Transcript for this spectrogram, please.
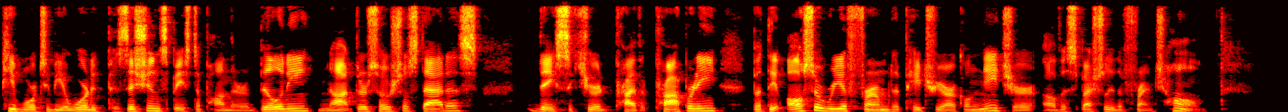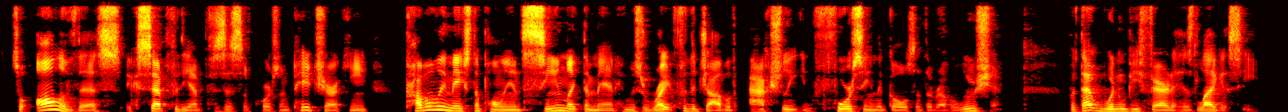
people were to be awarded positions based upon their ability, not their social status, they secured private property, but they also reaffirmed the patriarchal nature of especially the French home. So, all of this, except for the emphasis, of course, on patriarchy, probably makes Napoleon seem like the man who was right for the job of actually enforcing the goals of the revolution. But that wouldn't be fair to his legacy.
